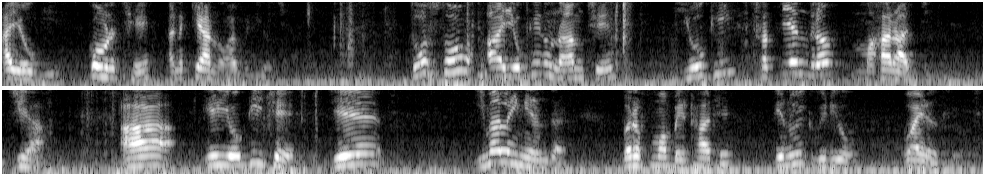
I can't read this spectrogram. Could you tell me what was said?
આ યોગી કોણ છે અને ક્યાંનો આ વીડિયો છે. દોસ્તો, આ યોગીનું નામ છે યોગી સત્યેન્દ્ર મહારાજજી. જી હા. આ એ યોગી છે જે હિમાલયની અંદર બરફમાં બેઠા છે. તેનો એક વીડિયો વાયરલ થયો છે.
